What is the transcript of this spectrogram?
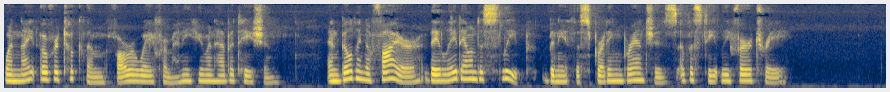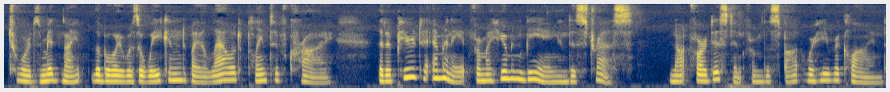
when night overtook them far away from any human habitation, and building a fire, they lay down to sleep beneath the spreading branches of a stately fir tree. Towards midnight, the boy was awakened by a loud, plaintive cry that appeared to emanate from a human being in distress, not far distant from the spot where he reclined.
